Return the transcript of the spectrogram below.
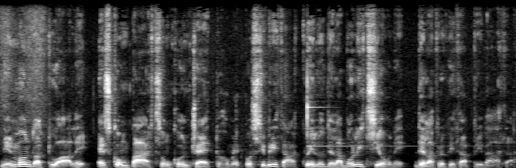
Nel mondo attuale è scomparso un concetto come possibilità, quello dell'abolizione della proprietà privata.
